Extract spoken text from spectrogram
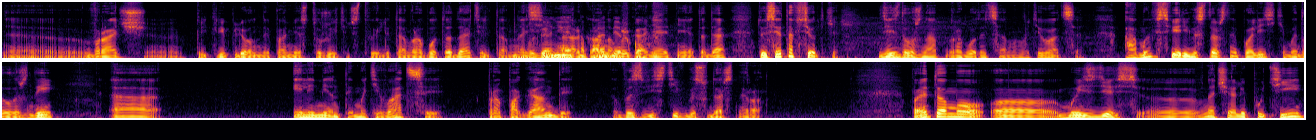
э, врач, э, прикрепленный по месту жительства, или там работодатель там насильно арканом выгоняет не это, да? То есть это все-таки здесь должна работать самомотивация. А мы в сфере государственной политики мы должны элементы мотивации, пропаганды возвести в государственный ранг. Поэтому э, мы здесь э, в начале пути,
